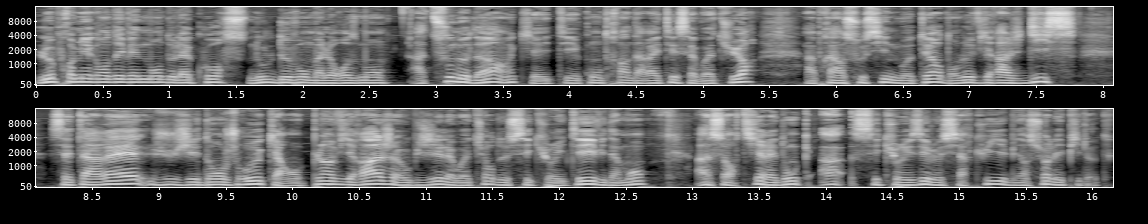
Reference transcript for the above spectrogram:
Le premier grand événement de la course, nous le devons malheureusement à Tsunoda, hein, qui a été contraint d'arrêter sa voiture après un souci de moteur dans le virage 10. Cet arrêt, jugé dangereux car en plein virage, a obligé la voiture de sécurité évidemment à sortir et donc à sécuriser le circuit et bien sûr les pilotes.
